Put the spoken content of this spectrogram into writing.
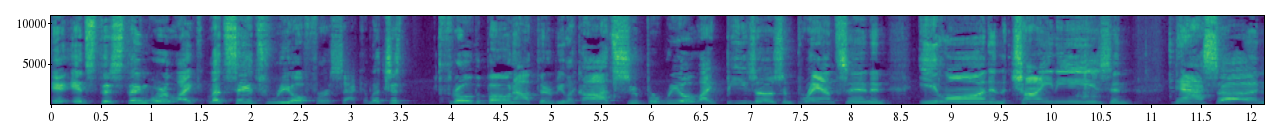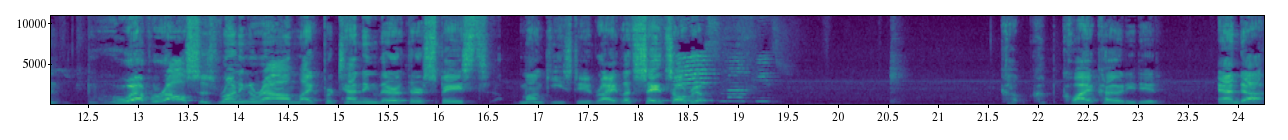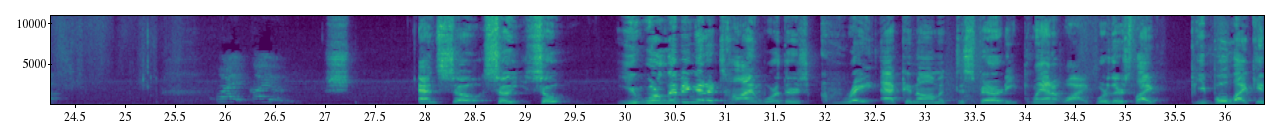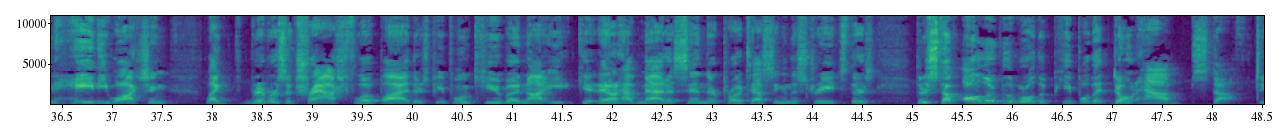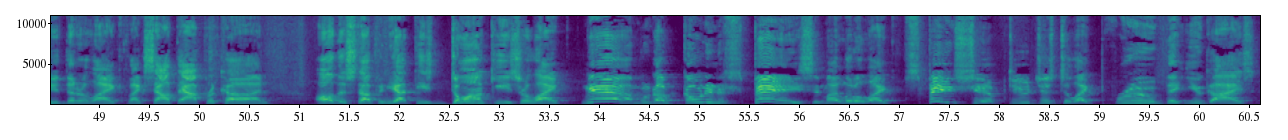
it, it's this thing where like let's say it's real for a second. Let's just throw the bone out there and be like, "Oh, it's super real like Bezos and Branson and Elon and the Chinese and NASA and whoever else is running around like pretending they're they're space monkeys, dude, right? Let's say it's all real. Co- co- quiet coyote, dude. And uh Quiet coyote. And so, so, so you were living at a time where there's great economic disparity planet wide, where there's like people like in Haiti watching like rivers of trash float by. There's people in Cuba not eat, get, they don't have medicine. They're protesting in the streets. There's there's stuff all over the world of people that don't have stuff, dude. That are like like South Africa and all this stuff, and yet these donkeys are like, yeah, we're go- going into space in my little like spaceship, dude, just to like prove that you guys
